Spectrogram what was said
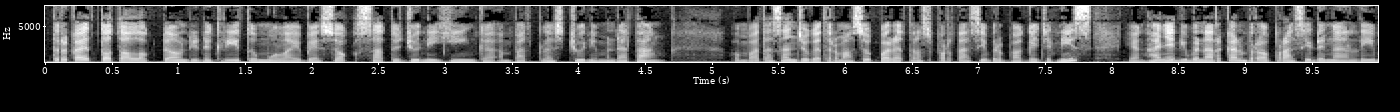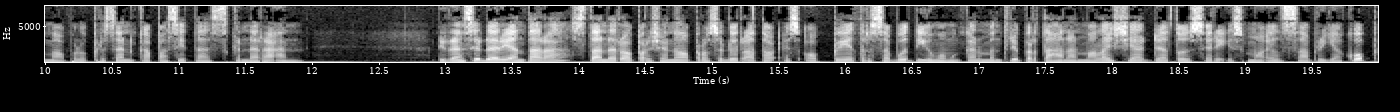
terkait total lockdown di negeri itu mulai besok 1 Juni hingga 14 Juni mendatang. Pembatasan juga termasuk pada transportasi berbagai jenis yang hanya dibenarkan beroperasi dengan 50 persen kapasitas kendaraan. Dilansir dari antara, standar operasional prosedur atau SOP tersebut diumumkan Menteri Pertahanan Malaysia Dato Seri Ismail Sabri Yaakob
